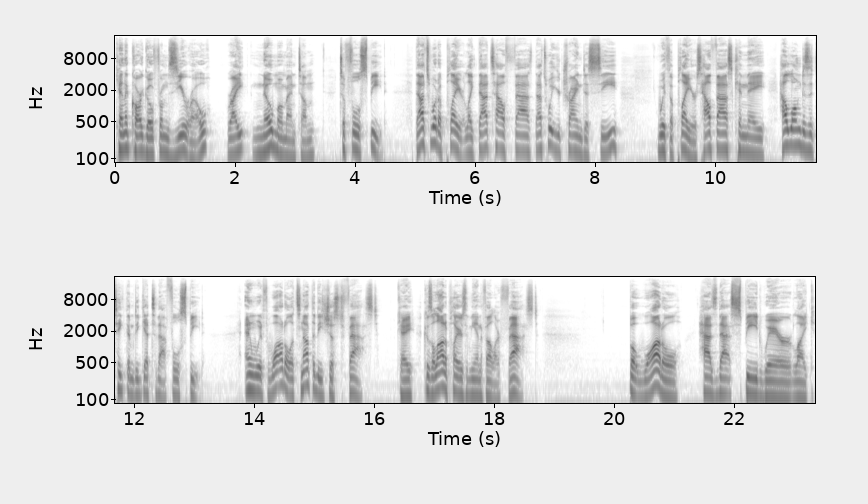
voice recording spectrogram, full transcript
can a car go from zero, right? No momentum to full speed. That's what a player, like, that's how fast, that's what you're trying to see with the players. How fast can they, how long does it take them to get to that full speed? And with Waddle, it's not that he's just fast, okay? Because a lot of players in the NFL are fast. But Waddle has that speed where, like,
